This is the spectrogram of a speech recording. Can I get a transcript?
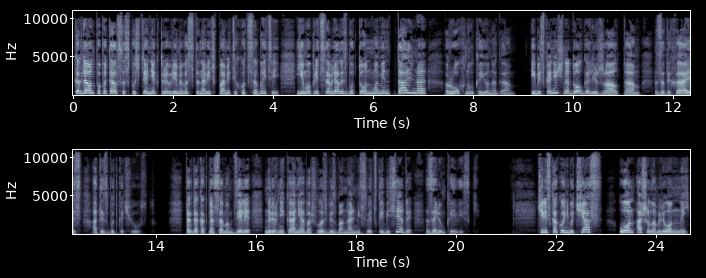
Когда он попытался спустя некоторое время восстановить в памяти ход событий, ему представлялось, будто он моментально рухнул к ее ногам и бесконечно долго лежал там, задыхаясь от избытка чувств. Тогда как на самом деле наверняка не обошлось без банальной светской беседы за рюмкой виски. Через какой-нибудь час он, ошеломленный,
